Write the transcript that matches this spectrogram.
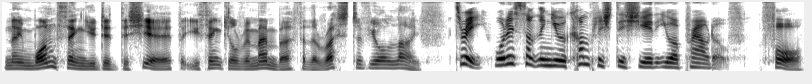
Name one thing you did this year that you think you'll remember for the rest of your life. 3. What is something you accomplished this year that you are proud of? 4.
